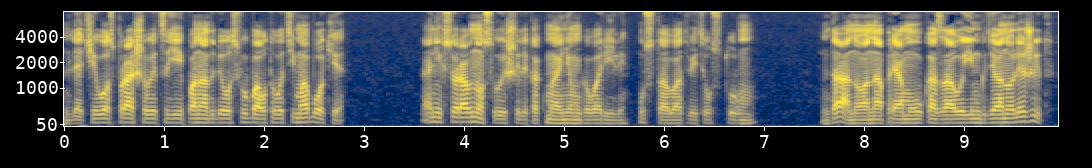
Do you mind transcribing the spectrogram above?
«Для чего, спрашивается, ей понадобилось выбалтывать им о боке?» «Они все равно слышали, как мы о нем говорили», — устало ответил Стурм. «Да, но она прямо указала им, где оно лежит.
